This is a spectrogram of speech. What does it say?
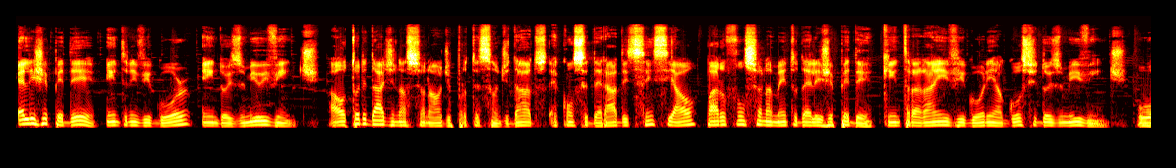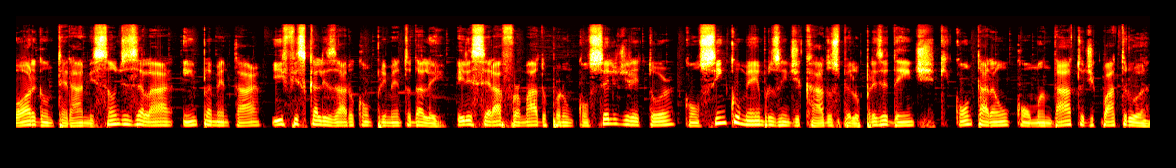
LGPD entra em vigor em 2020. A Autoridade Nacional de Proteção de Dados é considerada essencial para o funcionamento da LGPD, que entrará em vigor em agosto de 2020. O órgão terá a missão de zelar, implementar e fiscalizar o cumprimento da lei. Ele será formado por um conselho diretor com cinco membros indicados pelo presidente, que contarão com um mandato de quatro anos.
